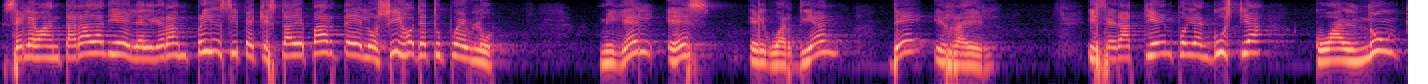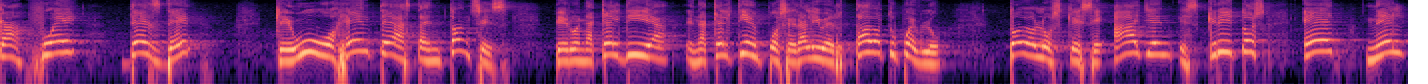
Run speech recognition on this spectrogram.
se levantará Daniel, el gran príncipe que está de parte de los hijos de tu pueblo. Miguel es el guardián de Israel. Y será tiempo de angustia cual nunca fue desde que hubo gente hasta entonces. Pero en aquel día, en aquel tiempo será libertado a tu pueblo todos los que se hallen escritos en el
